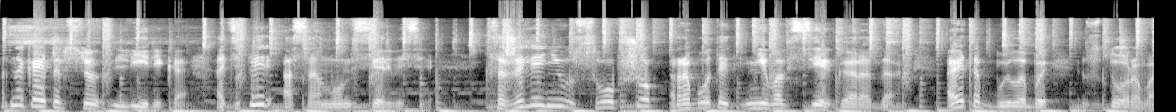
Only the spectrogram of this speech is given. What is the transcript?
Однако это все лирика. А теперь о самом сервисе. К сожалению, SwapShop работает не во всех городах, а это было бы здорово.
